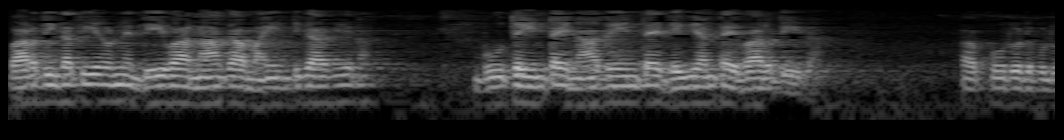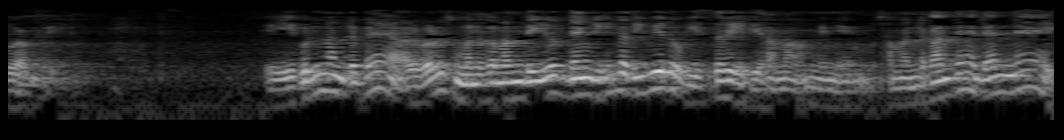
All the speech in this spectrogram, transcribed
බාර දීලා තියෙන්නේ දේවා නාගා මහින්దికා කියලා. භූතයින්ටයි නාගයින්ටයි දෙවියන්ටයි බාර දීලා. අපූර්වට පුළුවන් වෙයි. ඒගොල්ලන්ට බෑ අර වල සුමන සමන්දේයෝ දැන් ගිහිල්ලා දිව්‍ය ලෝකෙ ඉස්සර හිටිය සම මේ සමන්න කන්දනේ දැන් නෑ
